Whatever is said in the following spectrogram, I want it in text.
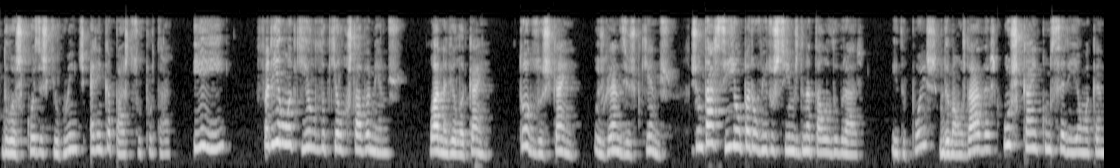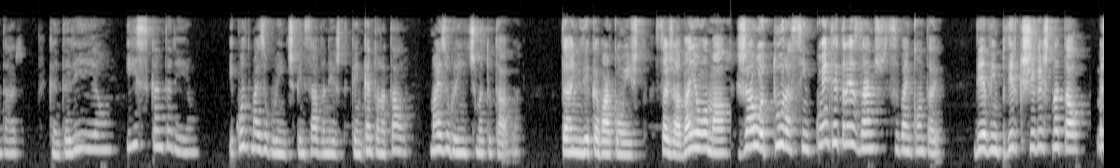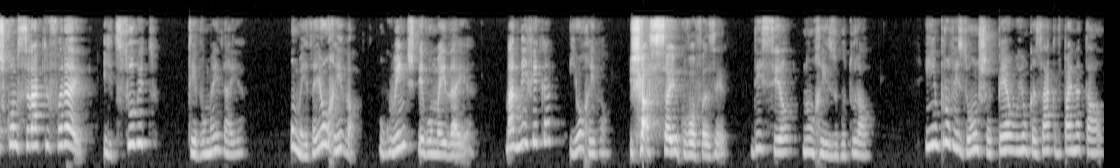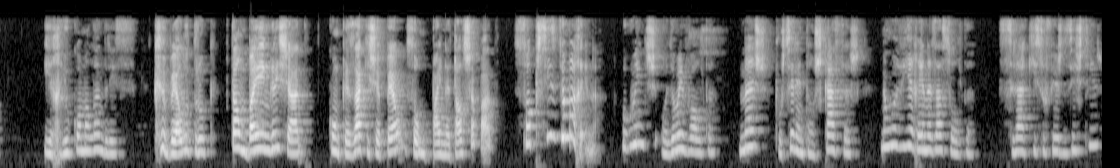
Duas coisas que o Grinch era incapaz de suportar. E aí fariam aquilo de que ele gostava menos. Lá na Vila Quem, todos os quem, os grandes e os pequenos, juntar-se-iam para ouvir os sinos de Natal a dobrar. E depois, de mãos dadas, os quem começariam a cantar. Cantariam e se cantariam. E quanto mais o Grinch pensava neste quem canta o Natal, mais o Grinch matutava. Tenho de acabar com isto, seja bem ou a mal. Já o aturo há 53 anos, se bem contei. Devo impedir que chegue este Natal, mas como será que o farei? E de súbito teve uma ideia. Uma ideia horrível. O Grinch teve uma ideia. Magnífica e horrível. Já sei o que vou fazer, disse ele num riso gutural. E improvisou um chapéu e um casaco de Pai Natal e riu com malandrice. Que belo truque! Tão bem engrichado! Com casaco e chapéu, sou um pai natal chapado. Só preciso de uma rena. O Grinch olhou em volta, mas, por serem tão escassas, não havia renas à solta. Será que isso o fez desistir?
